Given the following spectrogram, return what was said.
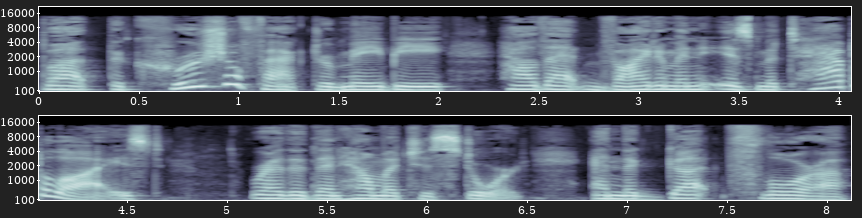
But the crucial factor may be how that vitamin is metabolized rather than how much is stored. And the gut flora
